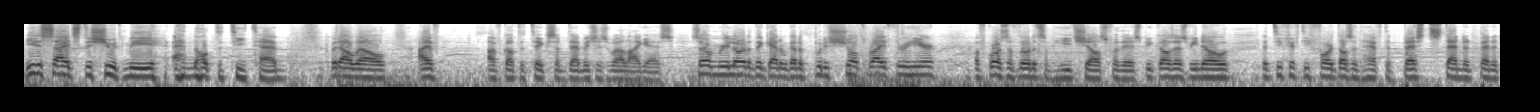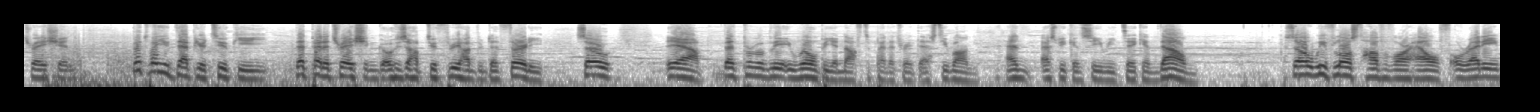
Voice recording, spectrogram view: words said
he decides to shoot me and not the T-10. But oh well, I've I've got to take some damage as well, I guess. So I'm reloaded again. I'm gonna put a shot right through here. Of course, I've loaded some heat shells for this, because as we know, the T-54 doesn't have the best standard penetration. But when you dap your 2 key, that penetration goes up to 330. So, yeah, that probably will be enough to penetrate the ST1. And as we can see, we take him down. So we've lost half of our health already.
